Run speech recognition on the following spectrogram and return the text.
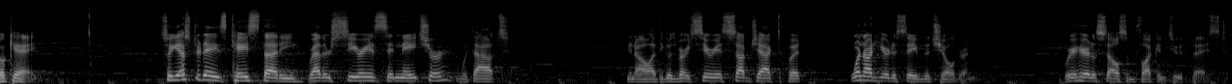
Okay. So yesterday's case study, rather serious in nature, without, you know, I think it was a very serious subject, but we're not here to save the children. We're here to sell some fucking toothpaste.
